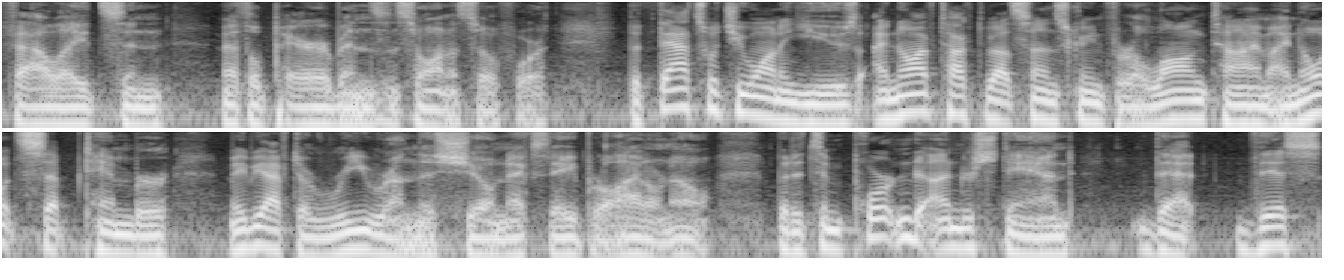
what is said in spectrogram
phthalates and methylparabens, and so on and so forth. But that's what you want to use. I know I've talked about sunscreen for a long time. I know it's September. Maybe I have to rerun this show next April. I don't know. But it's important to understand that this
